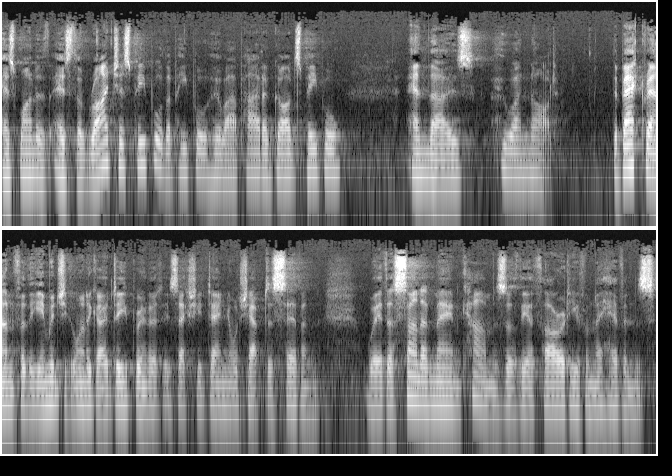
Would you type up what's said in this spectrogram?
as one of as the righteous people, the people who are part of God's people, and those who are not. The background for the image, if you want to go deeper in it, is actually Daniel chapter 7, where the Son of Man comes with the authority from the heavens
